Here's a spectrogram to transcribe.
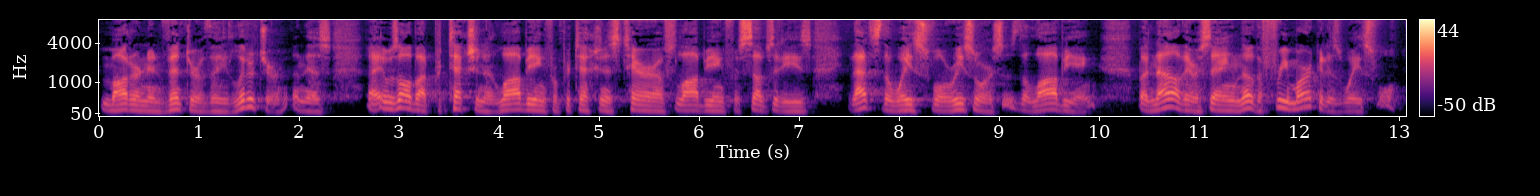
modern inventor of the literature in this, uh, it was all about protection and lobbying for protectionist tariffs, lobbying for subsidies. That's the wasteful resources, the lobbying. But now they're saying, no, the free market is wasteful.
